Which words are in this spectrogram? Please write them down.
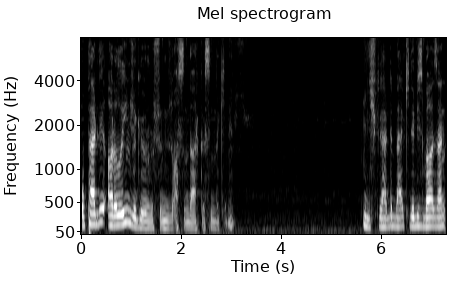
O perdeyi aralayınca görürsünüz aslında arkasındakini. İlişkilerde belki de biz bazen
